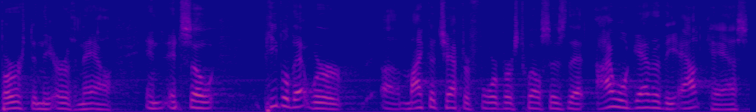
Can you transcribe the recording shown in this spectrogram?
birthed in the earth now and, and so people that were uh, micah chapter 4 verse 12 says that i will gather the outcast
